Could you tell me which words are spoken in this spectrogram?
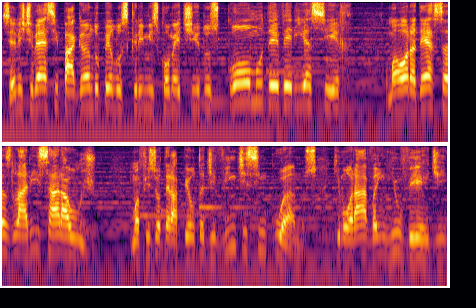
Se ele estivesse pagando pelos crimes cometidos como deveria ser, uma hora dessas, Larissa Araújo, uma fisioterapeuta de 25 anos, que morava em Rio Verde,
